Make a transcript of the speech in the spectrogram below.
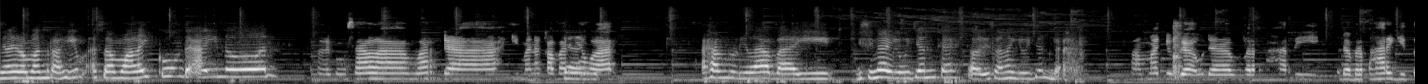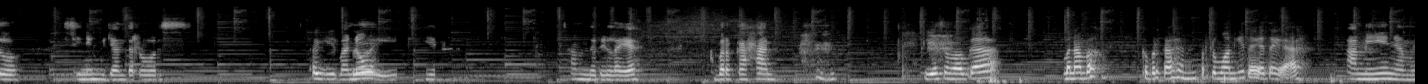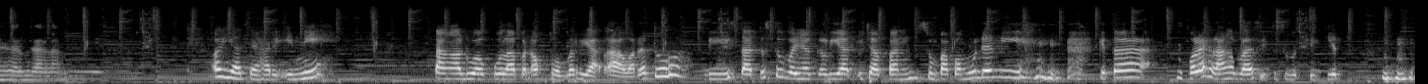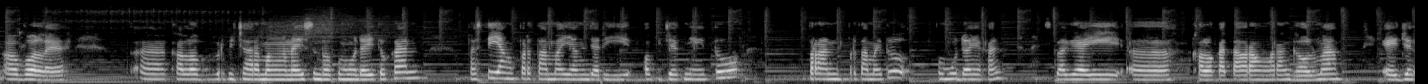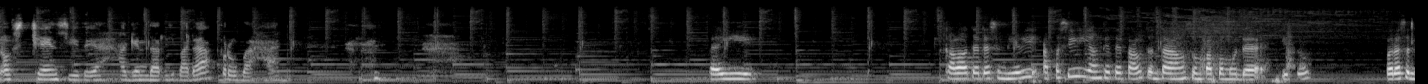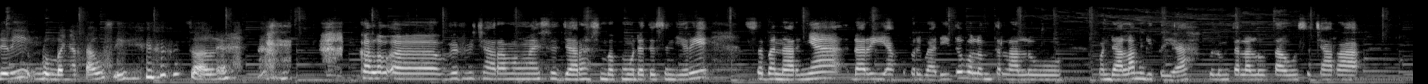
Bismillahirrahmanirrahim. Assalamualaikum Teh Ainun. Waalaikumsalam Wardah. Gimana kabarnya ya. War? Alhamdulillah baik. Di sini lagi hujan Teh. Kalau di sana lagi hujan nggak? Sama juga udah berapa hari, udah berapa hari gitu. Di sini hujan terus. Oh gitu. Bandung. Ya. Alhamdulillah ya. Keberkahan. Iya semoga menambah keberkahan pertemuan kita ya Teh ya. Amin ya amin. Oh iya teh hari ini tanggal 28 Oktober ya. Ah, Warna tuh di status tuh banyak lihat ucapan Sumpah Pemuda nih. Kita boleh lah ngebahas itu sedikit. oh, boleh. Uh, kalau berbicara mengenai Sumpah Pemuda itu kan pasti yang pertama yang jadi objeknya itu peran pertama itu pemuda ya kan sebagai uh, kalau kata orang-orang gaul mah agent of change gitu ya agen daripada perubahan Baik. Kalau Teteh sendiri, apa sih yang Teteh tahu tentang Sumpah Pemuda itu? Pada sendiri belum banyak tahu sih, soalnya. Kalau uh, berbicara mengenai sejarah Sumpah Pemuda itu sendiri, sebenarnya dari aku pribadi itu belum terlalu mendalam gitu ya, belum terlalu tahu secara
